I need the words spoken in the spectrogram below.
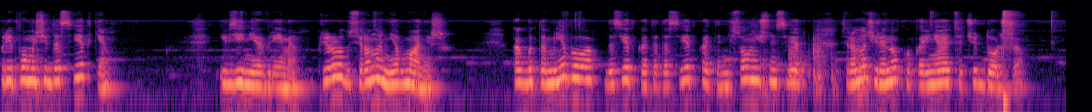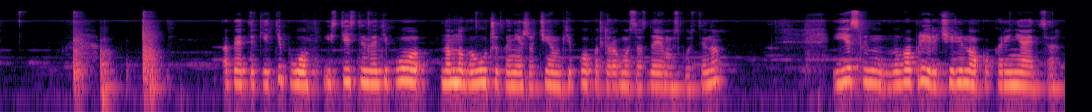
при помощи досветки и в зимнее время, природу все равно не обманешь. Как бы там ни было, досветка это досветка, это не солнечный свет. Все равно черенок укореняется чуть дольше опять-таки тепло. Естественно, тепло намного лучше, конечно, чем тепло, которое мы создаем искусственно. И если в апреле черенок укореняется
